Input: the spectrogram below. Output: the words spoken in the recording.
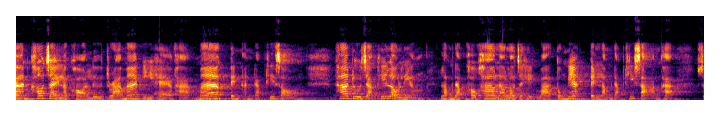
การเข้าใจละครหรือดราม่าอีแฮค่ะ มากเป็นอันดับที่สองถ้าดูจากที่เราเรียงลำดับคร่าวๆ แล้วเราจะเห็นว่าตรงเนี้ยเป็นลำดับที่ 3 ค่ะ แส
